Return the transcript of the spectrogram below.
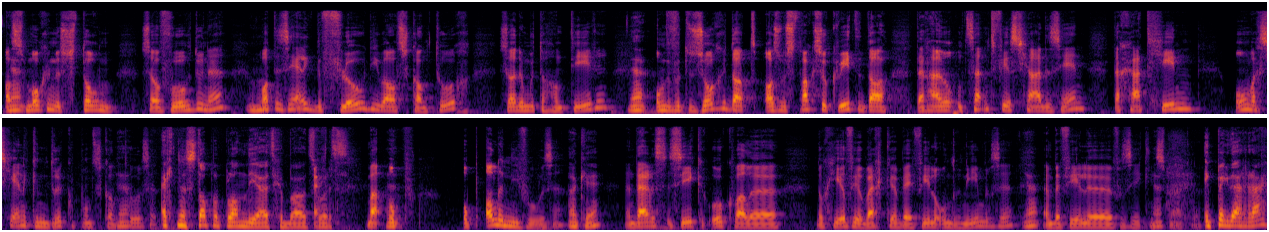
als Ja. morgen een storm zou voordoen, hè, Mhm. wat is eigenlijk de flow die we als kantoor zouden moeten hanteren Ja. om ervoor te zorgen dat, als we straks ook weten dat er gaan ontzettend veel schade zijn, dat gaat geen onwaarschijnlijke druk op ons kantoor zetten. Echt een stappenplan die uitgebouwd Echt. wordt. Maar op, op alle niveaus. Hè. Oké. En daar is zeker ook wel eh, nog heel veel werk bij vele ondernemers hè, Ja. en bij vele verzekeringsmakelaars. Ik pik daar graag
